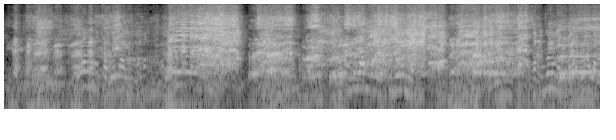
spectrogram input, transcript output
Wala na ni kabulan ng anak. Sa kabulan mo, sa kabulan mo. Sa kabulan na, wala ka naglalay.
